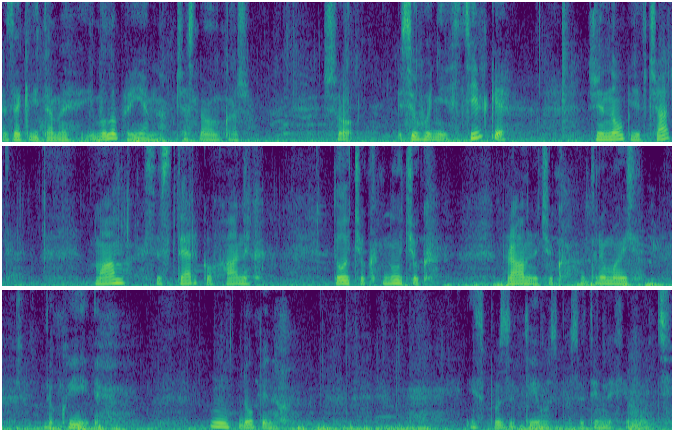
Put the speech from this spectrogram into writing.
за квітами. І було приємно, чесно вам кажу, що сьогодні стільки жінок, дівчат, мам, сестер, коханих, дочок, внучок, правнучок отримують такий ну, допінг із позитиву, з позитивних емоцій.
